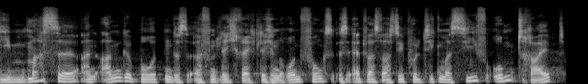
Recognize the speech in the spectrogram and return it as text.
Die Masse an Angeboten des öffentlich-rechtlichen Rundfunks ist etwas, was die Politik massiv umtreibt.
